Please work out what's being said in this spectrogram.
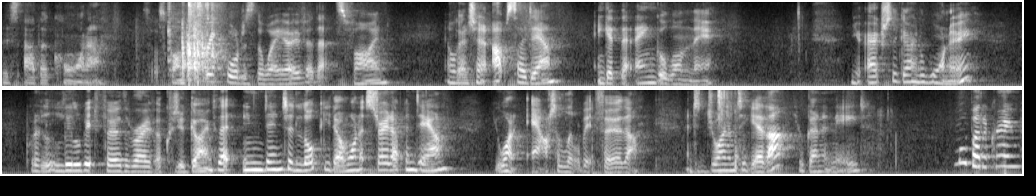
this other corner. So it's gone three quarters the way over, that's fine. And we're going to turn it upside down and get that angle on there. And you're actually going to want to put it a little bit further over because you're going for that indented look. You don't want it straight up and down you want out a little bit further. And to join them together, you're going to need more buttercream.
